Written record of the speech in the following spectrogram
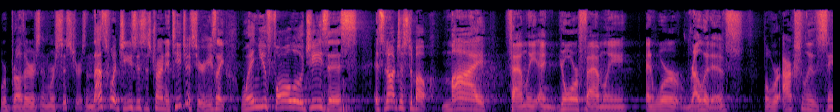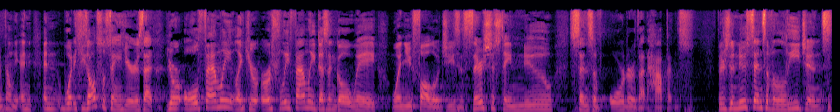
We're brothers and we're sisters. And that's what Jesus is trying to teach us here. He's like, when you follow Jesus, it's not just about my family and your family and we're relatives but we're actually the same family. And, and what he's also saying here is that your old family, like your earthly family, doesn't go away when you follow Jesus. There's just a new sense of order that happens. There's a new sense of allegiance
